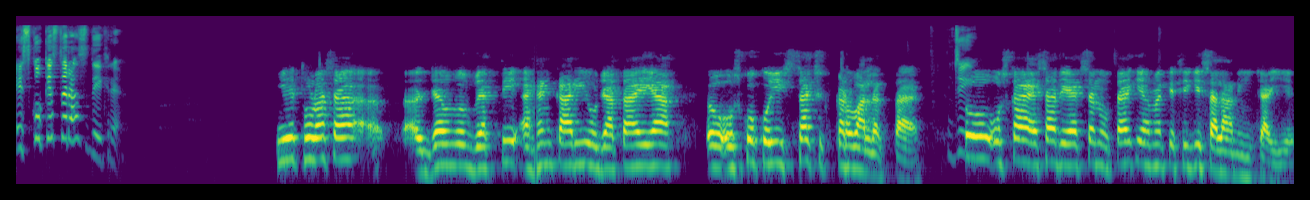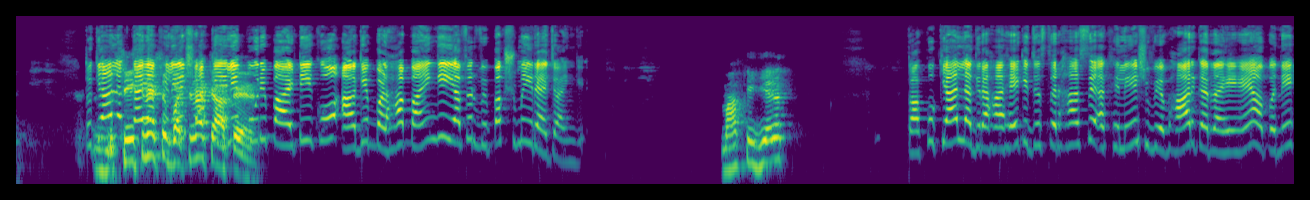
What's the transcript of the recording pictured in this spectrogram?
इसको किस तरह से देख रहे हैं? ये थोड़ा सा जब व्यक्ति अहंकारी हो जाता है या उसको कोई सच कड़वा लगता है। तो उसका ऐसा रिएक्शन होता है कि हमें किसी की सलाह नहीं चाहिए। तो क्या लगता सीखने है से बचना चाहते हैं। पूरी पार्टी को आगे बढ़ा पाएँगे या फिर विपक्ष में ही रह जाएँगे? माफ़ कीजिएगा। तो आपको क्या लग रहा है कि जिस तरह से अखिलेश व्यवहार कर रहे हैं अपने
